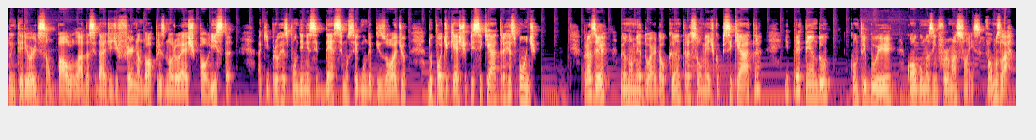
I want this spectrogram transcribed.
do interior de São Paulo, lá da cidade de Fernandópolis, noroeste paulista, aqui para eu responder nesse 12 episódio do podcast Psiquiatra Responde. Prazer, meu nome é Eduardo Alcântara, sou médico psiquiatra e pretendo contribuir com algumas informações. Vamos lá!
